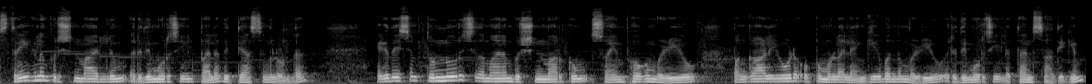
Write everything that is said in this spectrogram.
സ്ത്രീകളും പുരുഷന്മാരിലും രതിമൂർച്ചയിൽ പല വ്യത്യാസങ്ങളുണ്ട്. ഏകദേശം തൊണ്ണൂറ് ശതമാനം പുരുഷന്മാർക്കും സ്വയംഭോഗം വഴിയോ പങ്കാളിയോട് ഒപ്പമുള്ള ലൈംഗിക ബന്ധം വഴിയോ രതിമൂർച്ചയിലെത്താൻ സാധിക്കും.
